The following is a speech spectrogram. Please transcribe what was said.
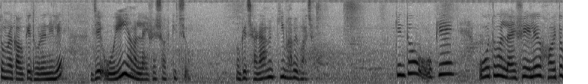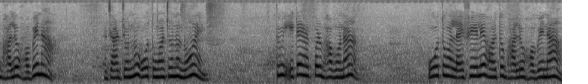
তোমরা কাউকে ধরে নিলে যে, ওই আমার লাইফের সব কিছু ওকে ছাড়া আমি কীভাবে বাঁচব? কিন্তু ওকে, ও তোমার লাইফে এলে হয়তো ভালো হবে না। যার জন্য ও তোমার জন্য নয়। তুমি এটা একবার ভাবো না। ও তোমার লাইফে এলে হয়তো ভালো হবে না।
